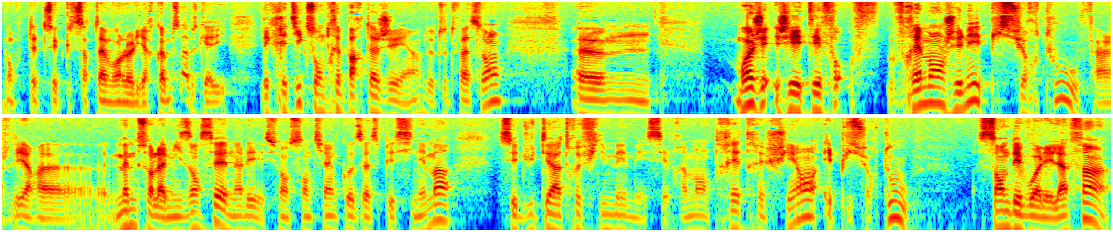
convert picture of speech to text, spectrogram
Donc peut-être que certains vont le lire comme ça, parce que les critiques sont très partagées, hein, de toute façon. Euh, moi, j'ai, été vraiment gêné, puis surtout, enfin, je veux dire, euh, même sur la mise en scène. Allez, si on s'en tient qu'aux aspects cinéma, c'est du théâtre filmé, mais c'est vraiment très très chiant. Et puis surtout. Sans dévoiler la fin,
